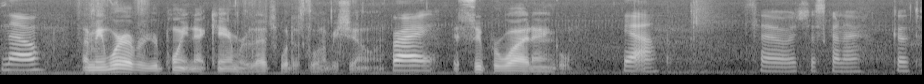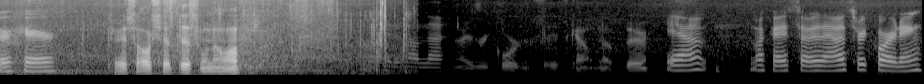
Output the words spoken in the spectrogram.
No, I mean, wherever you're pointing that camera, that's what it's going to be showing. right? It's super wide angle. Yeah. So it's just gonna go through here. Okay, so I'll shut this one off. Yeah, okay, so now it's recording.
